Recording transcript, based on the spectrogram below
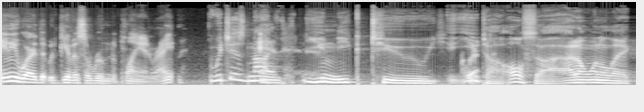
anywhere that would give us a room to play in, right? Which is not and, unique to Utah. Also, I don't want to like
